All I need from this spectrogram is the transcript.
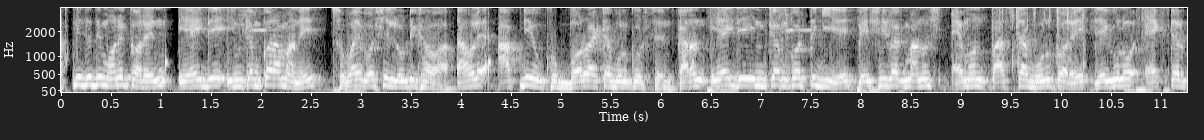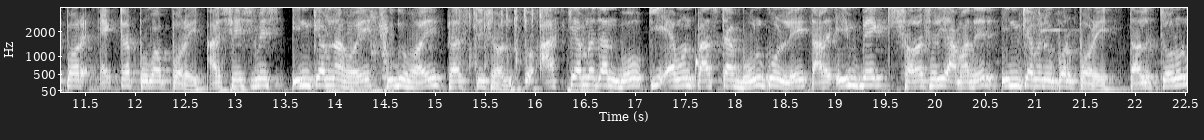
আপনি যদি মনে করেন এআই দিয়ে ইনকাম করা মানে সবাই বসে লুটি খাওয়া, তাহলে আপনিও খুব বড় একটা ভুল করছেন। কারণ এআই দিয়ে ইনকাম করতে গিয়ে বেশিরভাগ মানুষ এমন পাঁচটা ভুল করে যেগুলো একটার পর একটা প্রভাব পড়ে। আর শেষমেশ ইনকাম না হয়ে শুধু হয় ফ্রাস্ট্রেশন তো আজকে আমরা জানব কি এমন পাঁচটা ভুল করলে তার ইমপ্যাক্ট সরাসরি আমাদের ইনকামের উপর পড়ে। তাহলে চলুন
